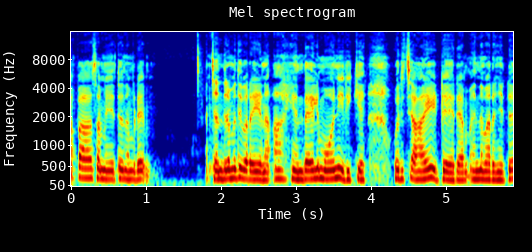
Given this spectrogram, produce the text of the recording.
അപ്പോൾ ആ സമയത്ത് നമ്മുടെ ചന്ദ്രമതി പറയണം ആ എന്തായാലും മോൻ ഇരിക്ക് ഒരു ചായ ഇട്ട് തരാം എന്ന് പറഞ്ഞിട്ട്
